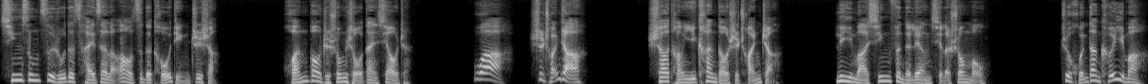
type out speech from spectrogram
轻松自如的踩在了奥兹的头顶之上，环抱着双手，淡笑着：“哇！”是船长，砂糖一看到是船长，立马兴奋的亮起了双眸。这混蛋可以吗？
